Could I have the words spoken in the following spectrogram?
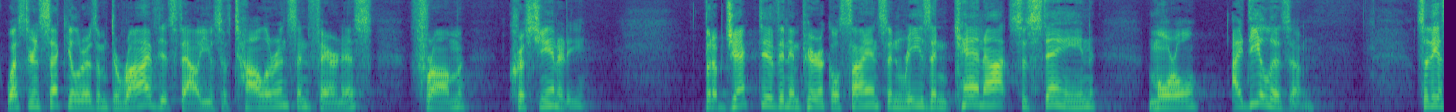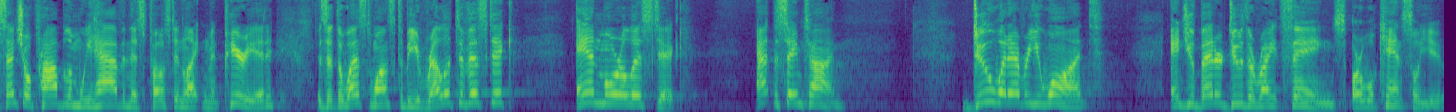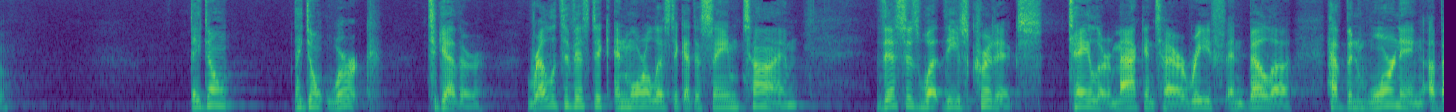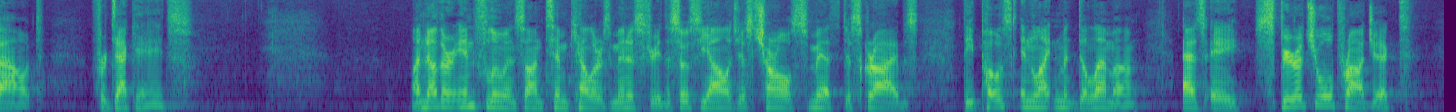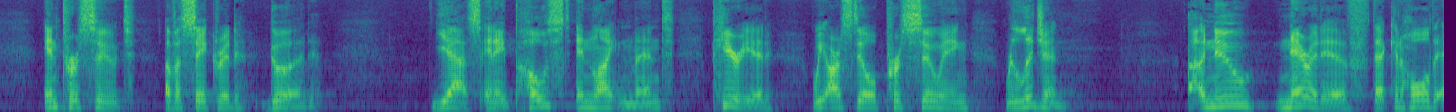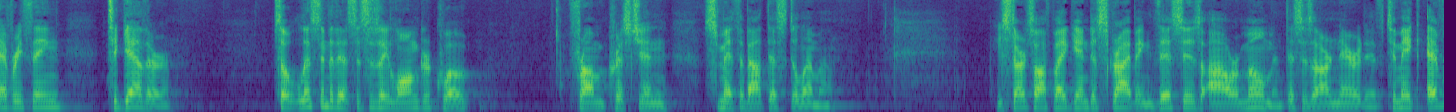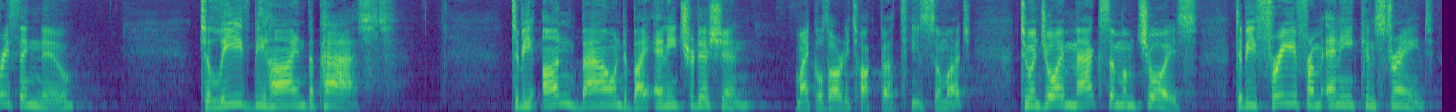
Western secularism derived its values of tolerance and fairness from Christianity. But objective and empirical science and reason cannot sustain moral idealism. So, the essential problem we have in this post Enlightenment period is that the West wants to be relativistic and moralistic at the same time. Do whatever you want, and you better do the right things, or we'll cancel you. They don't, they don't work together relativistic and moralistic at the same time. This is what these critics, Taylor, McIntyre, Rieff, and Bellah, have been warning about for decades. Another influence on Tim Keller's ministry, the sociologist Charles Smith describes the post Enlightenment dilemma as a spiritual project in pursuit of a sacred good. Yes, in a post Enlightenment period, we are still pursuing religion, a new narrative that can hold everything together. So, listen to this. This is a longer quote from Christian Smith about this dilemma. He starts off by again describing this is our moment, this is our narrative. To make everything new, to leave behind the past to be unbound by any tradition. Michael's already talked about these so much. To enjoy maximum choice, to be free from any constraint,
